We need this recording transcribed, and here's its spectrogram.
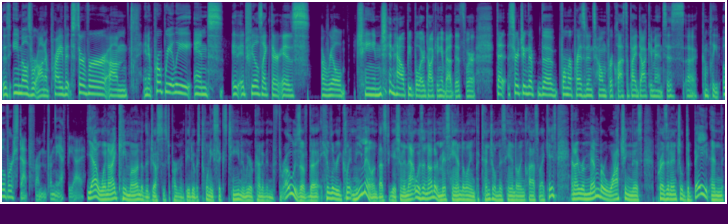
those emails were on a private server um, inappropriately. And it, it feels like there is a real change in how people are talking about this, where that searching the, the former president's home for classified documents is a complete overstep from, from the FBI. Yeah, when I came onto the Justice Department beat, it was 2016, and we were kind of in the throes of the Hillary Clinton email investigation. And that was another mishandling, potential mishandling classified case. And I remember watching this presidential debate, and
